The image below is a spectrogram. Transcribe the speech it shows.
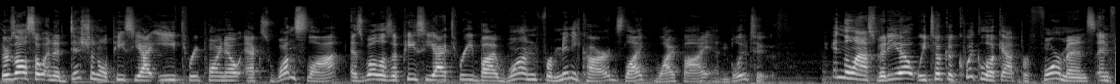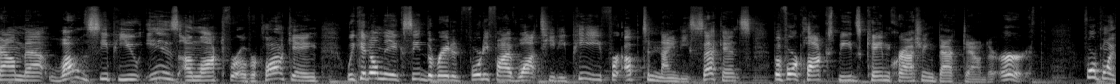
There's also an additional PCIe 3.0 X1 slot, as well as a PCI 3x1 for mini cards like Wi-Fi and Bluetooth. In the last video, we took a quick look at performance and found that while the CPU is unlocked for overclocking, we could only exceed the rated 45 watt TDP for up to 90 seconds before clock speeds came crashing back down to earth. 4.5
